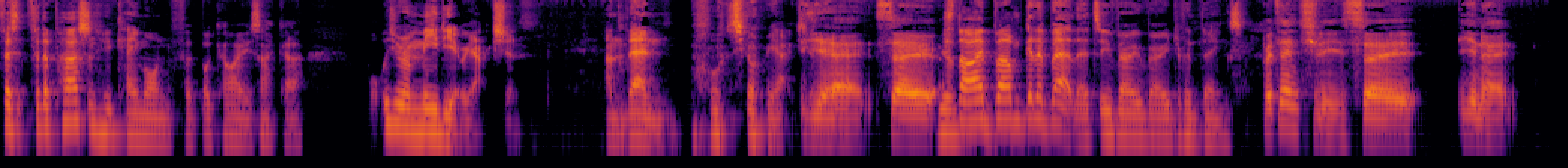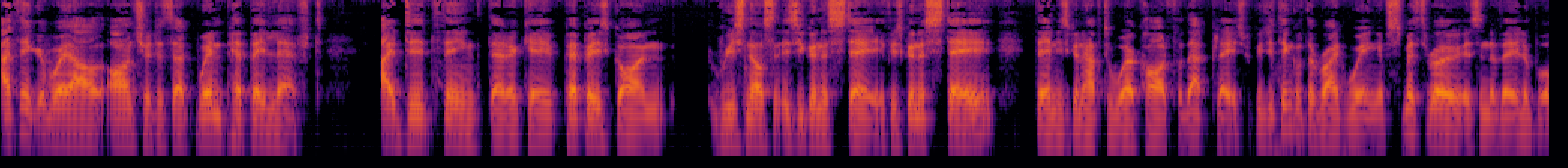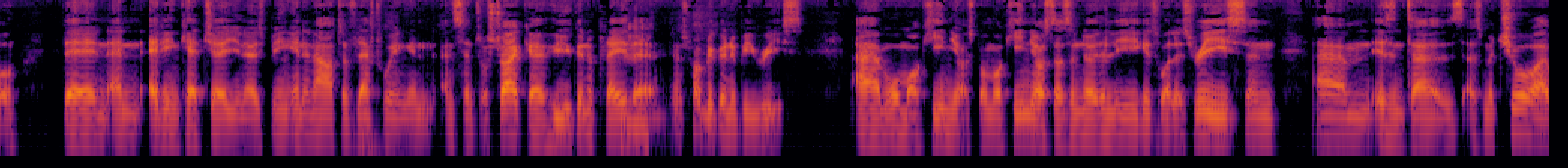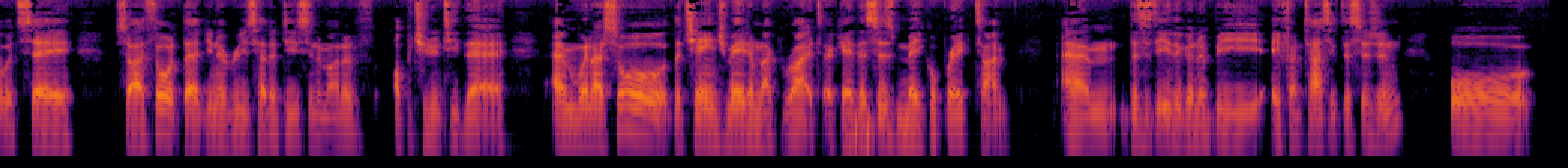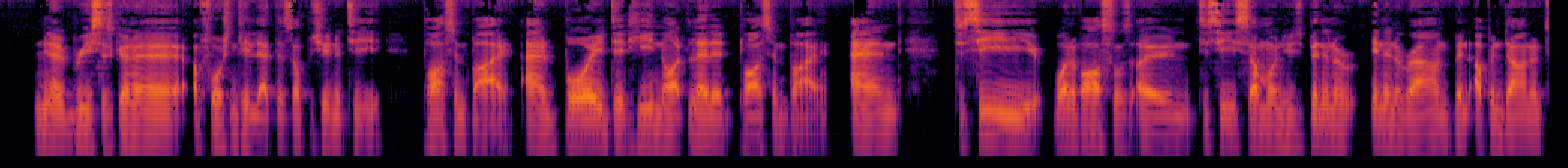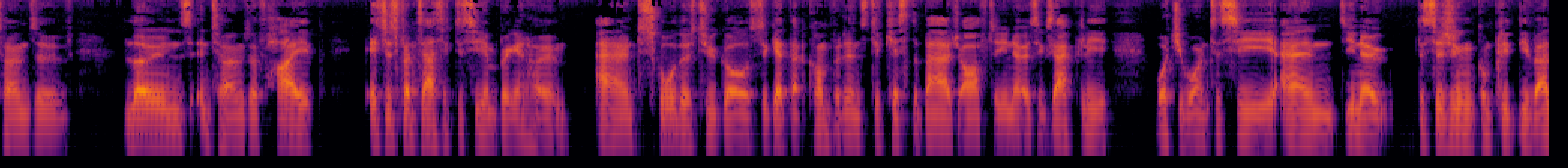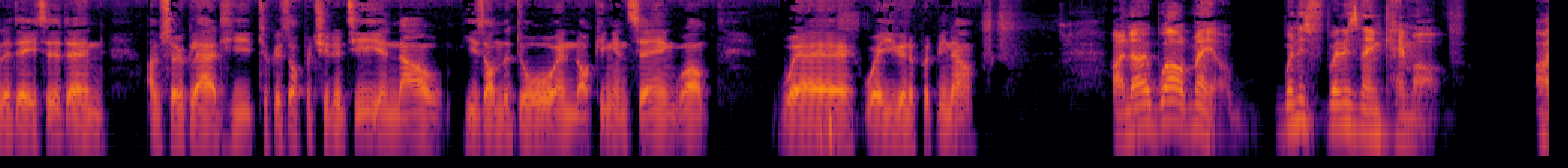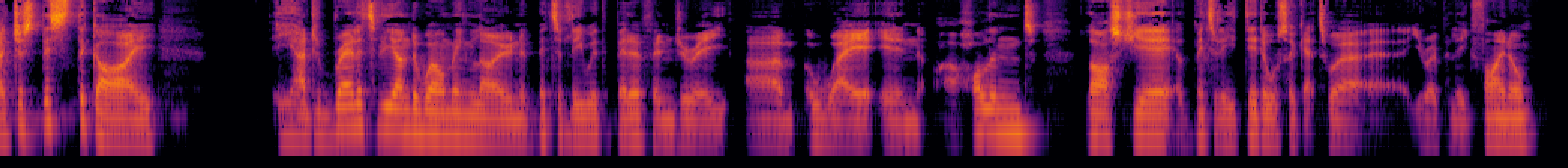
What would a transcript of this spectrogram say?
For, for the person who came on for Bukayo Saka, what was your immediate reaction? And then, what was your reaction? Yeah, so because I, I'm going to bet they're two very, very different things. Potentially. So you know, I think the way I'll answer it is that when Pepe left, I did think that okay, Pepe's gone. Reiss Nelson is he going to stay? If he's going to stay, then he's going to have to work hard for that place because you think of the right wing. If Smith Rowe isn't available, then and Eddie Nketiah, you know, is being in and out of left wing and, and central striker, who are you going to play mm-hmm. there? It's probably going to be Reiss um, or Marquinhos, but Marquinhos doesn't know the league as well as Reiss and um, isn't as as mature, I would say. So I thought that you know Reiss had a decent amount of opportunity there. And when I saw the change made, I'm like, right, okay, this is make or break time. Um, this is either going to be a fantastic decision, or you know Reiss is going to unfortunately let this opportunity pass him by. And boy, did he not let it pass him by. And to see one of Arsenal's own, to see someone who's been in, a, in and around, been up and down in terms of loans, in terms of hype, it's just fantastic to see him bring it home and to score those two goals, to get that confidence, to kiss the badge after, you know, it's exactly what you want to see. And, you know, decision completely validated. And I'm so glad he took his opportunity and now he's on the door and knocking and saying, well, where where are you going to put me now? I know. Well, mate, when his when his name came up, I just this the guy. He had a relatively underwhelming loan, admittedly with a bit of injury, um, away in uh, Holland last year. Admittedly, he did also get to a Europa League final.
